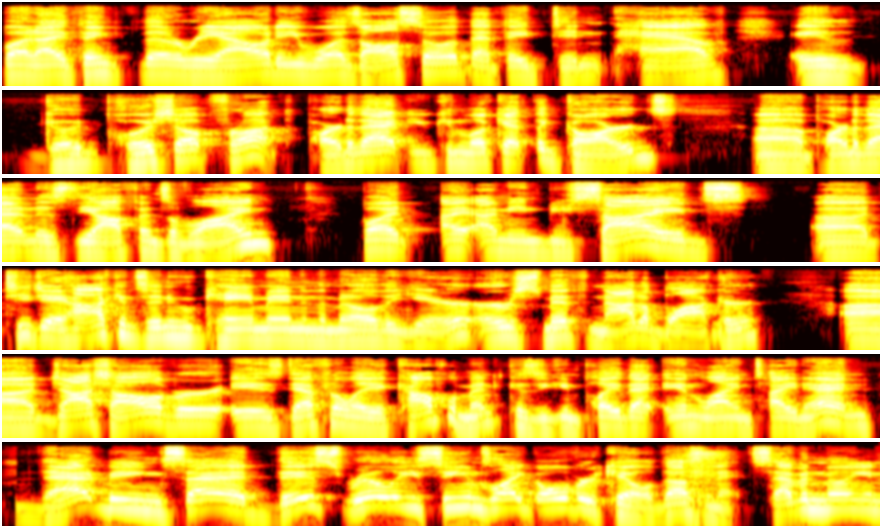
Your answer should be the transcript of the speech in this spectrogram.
But I think the reality was also that they didn't have a good push up front. Part of that, you can look at the guards. Uh, part of that is the offensive line. But I, I mean, besides uh, TJ Hockenson, who came in in the middle of the year. Irv Smith, not a blocker. Uh, Josh Oliver is definitely a compliment because he can play that inline tight end. That being said, this really seems like overkill, doesn't it? $7 million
